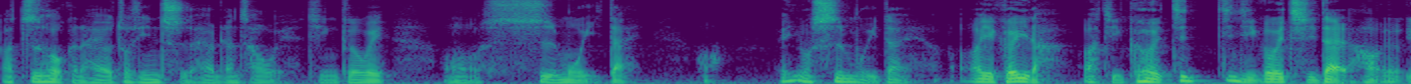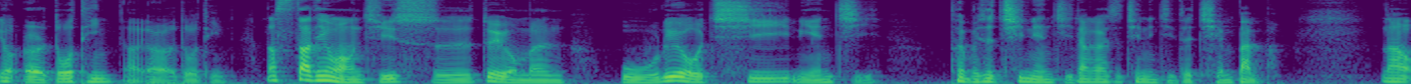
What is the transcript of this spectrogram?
那之后可能还有周星驰，还有梁朝伟，请各位哦拭目以待。哦哎，用拭目以待啊，也可以的啊，请各位敬敬请各位期待了哈，用用耳朵听啊，用耳朵听。那四大天王其实对我们五六七年级，特别是七年级，大概是七年级的前半吧。那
